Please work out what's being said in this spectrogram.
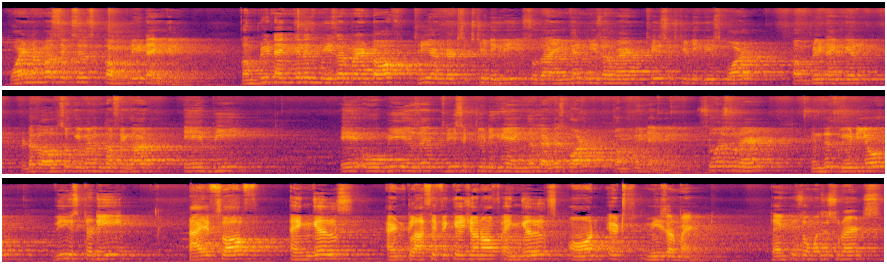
Point number 6 is complete angle. Complete angle is measurement of 360 degree. So the angle measurement 360 degree is called complete angle. It is also given in the figure AB AOB is a 360 degree angle that is called complete angle. So student in this video we study types of angles and classification of angles on its measurement. Thank you so much students.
